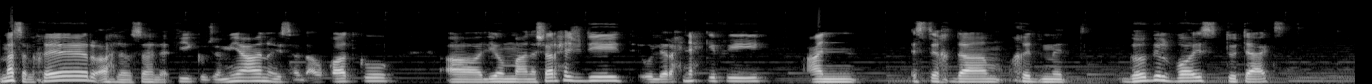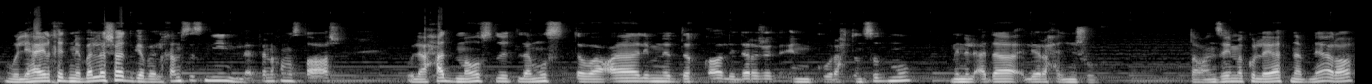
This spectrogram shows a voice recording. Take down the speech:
مساء الخير واهلا وسهلا فيكم جميعا ويسعد أوقاتكم. آه اليوم معنا شرح جديد واللي راح نحكي فيه عن استخدام خدمة جوجل voice to text واللي هاي الخدمة بلشت قبل خمس سنين بال 2015 ولحد ما وصلت لمستوى عالي من الدقة لدرجة انكم راح تنصدموا من الأداء اللي راح نشوفه. طبعا زي ما كلياتنا بنعرف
